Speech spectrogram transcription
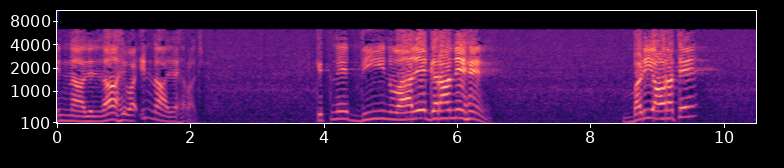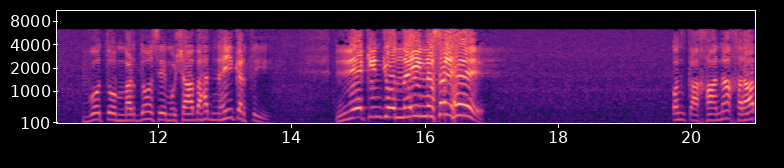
انا للہ و انا راج کتنے دین والے گرانے ہیں۔ بڑی عورتیں، وہ تو مردوں سے مشابہت نہیں کرتی۔ لیکن جو نئی نسل ہے، ان کا کھانا خراب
